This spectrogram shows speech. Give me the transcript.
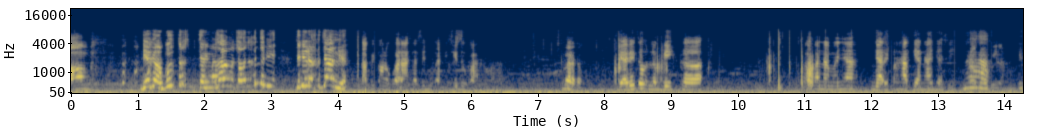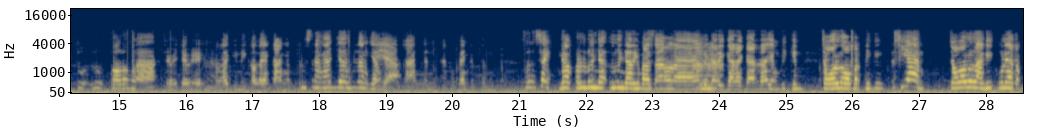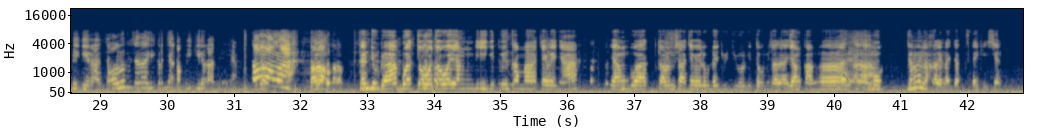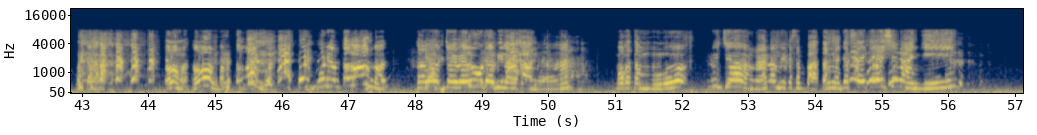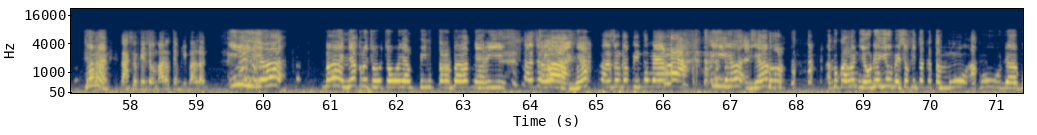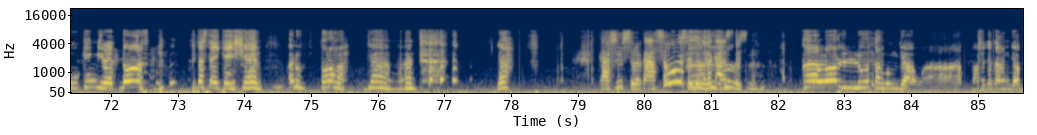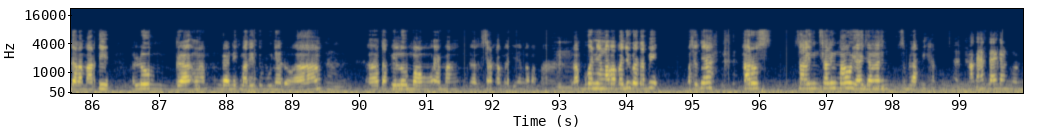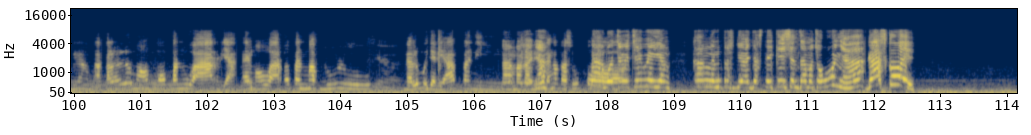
Dia gabut terus cari masalah sama cowoknya. Kan jadi jadi ada kerjaan dia. Tapi kalau gua rasa sih bukan di situ pak. Gimana dong? Jadi tuh lebih ke apa namanya nyari perhatian aja sih Nah. bilang. itu lu tolonglah cewek-cewek Hmm. apalagi nih kalau yang kangen. Terus terang aja bilang ya Iya. aku kangen aku pengen ketemu. Selesai. Nggak perlu ny- lu nyari masalah lu Ah. nyari gara-gara yang bikin cowok lu overthinking kesian. Cowok lu lagi kuliah kepikiran. Cowok lu misalnya lagi kerja kepikiran. Iya. Tolonglah. Tolong tolong. Dan juga buat cowok-cowok yang digituin sama ceweknya yang buat kalau misalnya cewek lu udah jujur gitu misalnya yang kangen Iya. ketemu janganlah kalian ajak staycation. Jangan. tolong lah tolong banget tolong gua gua bilang tolong banget. Kalau cewek lu udah bilang kangen mau ketemu lu jangan ambil kesempatan ngajak staycation anjing. Jangan. Langsung ke Indomaret ya beli balon. Iya. Banyak lu cowok-cowok yang pinter banget nyari langsung celahnya. langsung ke pintu merah. Iya iya aku kangen ya udah yuk besok kita ketemu. Aku udah booking di Red Doors. Kita staycation. Aduh tolonglah. Jangan. Ya. Kasus lo kasus. Kasus lu. kasus lo kalau lu tanggung jawab maksudnya tanggung jawab dalam arti lu nggak nggak nikmatin tubuhnya doang eh, tapi lu mau emang udah serak sama dia nggak apa-apa. Hmm. nggak bukan yang nggak apa-apa juga tapi maksudnya harus saling saling mau ya jangan sebelah pihak. Makanya tadi kan gue bilang pak kalau lu mau open war ya eh mau war open map dulu. Nah lu mau jadi apa nih? Nah, makanya- apa support? Nah buat cewek-cewek yang kangen terus diajak staycation sama cowoknya gas koy.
